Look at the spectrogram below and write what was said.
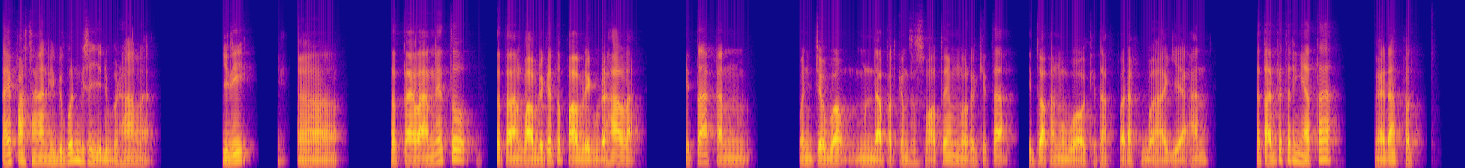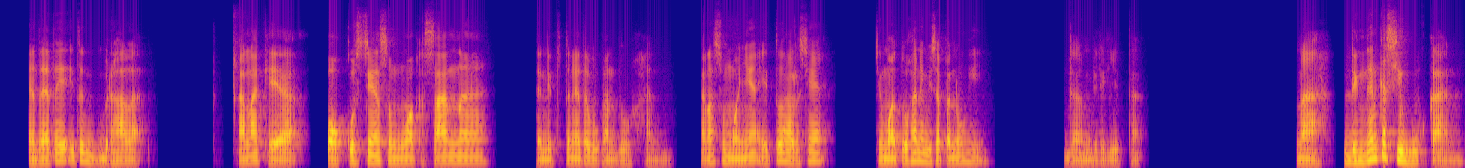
Tapi pasangan hidup pun bisa jadi berhala. Jadi eh, setelannya tuh setelan pabriknya tuh pabrik berhala. kita akan mencoba mendapatkan sesuatu yang menurut kita itu akan membawa kita kepada kebahagiaan, tetapi ternyata nggak dapet. Dan ternyata itu berhala. Karena kayak fokusnya semua ke sana dan itu ternyata bukan Tuhan. Karena semuanya itu harusnya cuma Tuhan yang bisa penuhi dalam diri kita. Nah, dengan kesibukan,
